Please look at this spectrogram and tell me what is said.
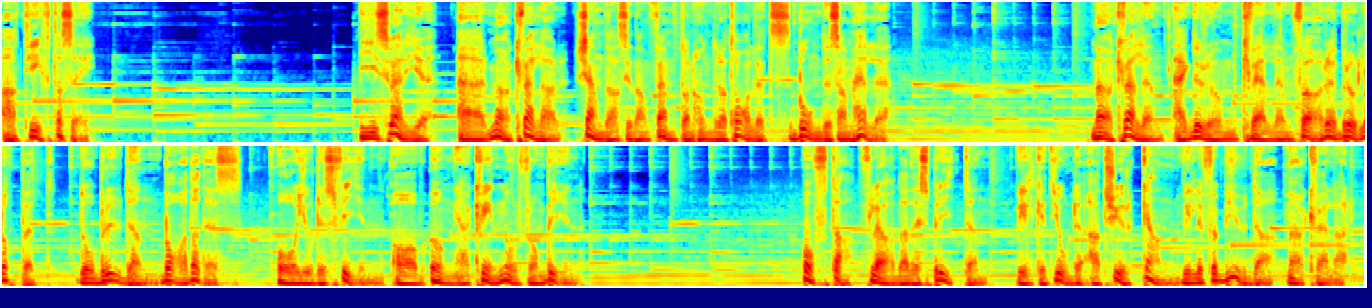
att gifta sig. I Sverige är mökvällar kända sedan 1500-talets bondesamhälle. Mökvällen ägde rum kvällen före bröllopet då bruden badades och gjordes fin av unga kvinnor från byn. Ofta flödade spriten vilket gjorde att kyrkan ville förbjuda mökvällar.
